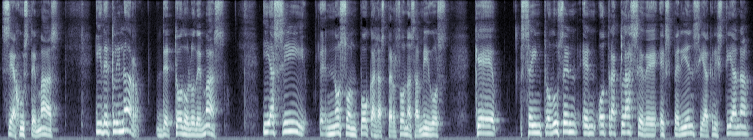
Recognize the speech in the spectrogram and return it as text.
se ajuste más, y declinar de todo lo demás. Y así eh, no son pocas las personas, amigos, que se introducen en otra clase de experiencia cristiana,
